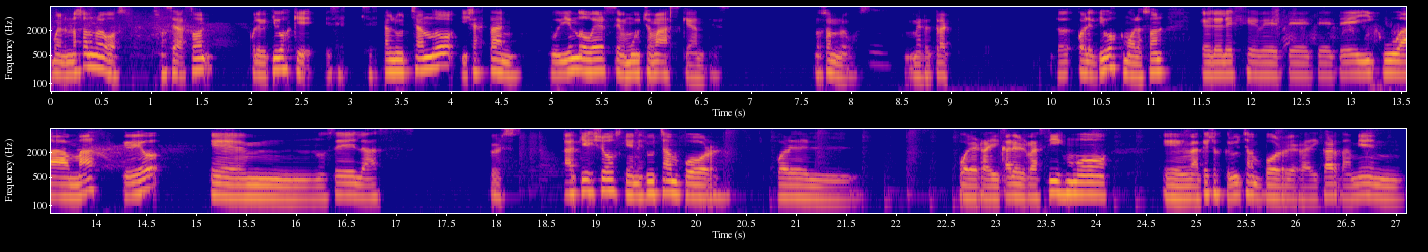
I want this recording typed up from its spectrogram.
bueno, no son nuevos, o sea, son colectivos que se, están luchando y ya están pudiendo verse mucho más que antes. No son nuevos, me retracto. Los colectivos como lo son el LGBTTIQA más, creo. em, no sé, las... aquellos quienes luchan por, por el... por erradicar el racismo. em, aquellos que luchan por erradicar también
